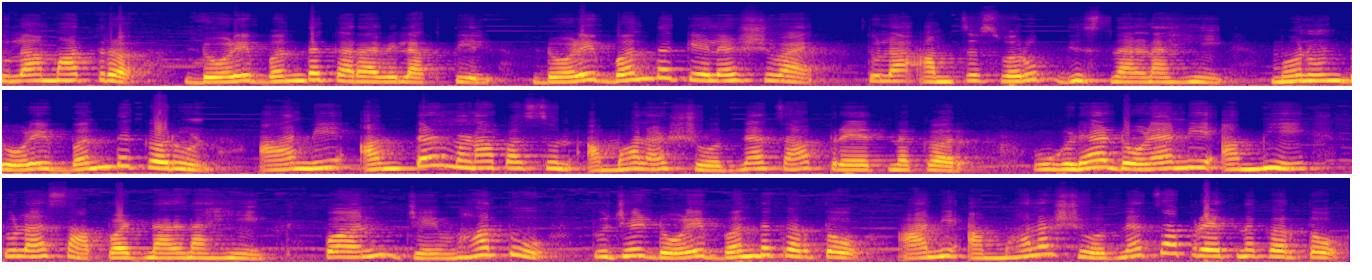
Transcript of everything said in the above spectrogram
तुला मात्र डोळे बंद करावे लागतील. डोळे बंद केल्याशिवाय तुला आमचं स्वरूप दिसणार नाही. म्हणून डोळे बंद करून आणि अंतर्मनापासून आम्हाला शोधण्याचा प्रयत्न कर. उघड्या डोळ्यांनी आम्ही तुला सापडणार नाही. पण जेव्हा तू तुझे डोळे बंद करतो आणि आम्हाला शोधण्याचा प्रयत्न करतो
